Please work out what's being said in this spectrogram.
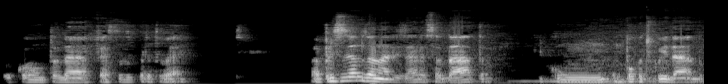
por conta da festa do Preto Velho. Mas precisamos analisar essa data com um pouco de cuidado.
